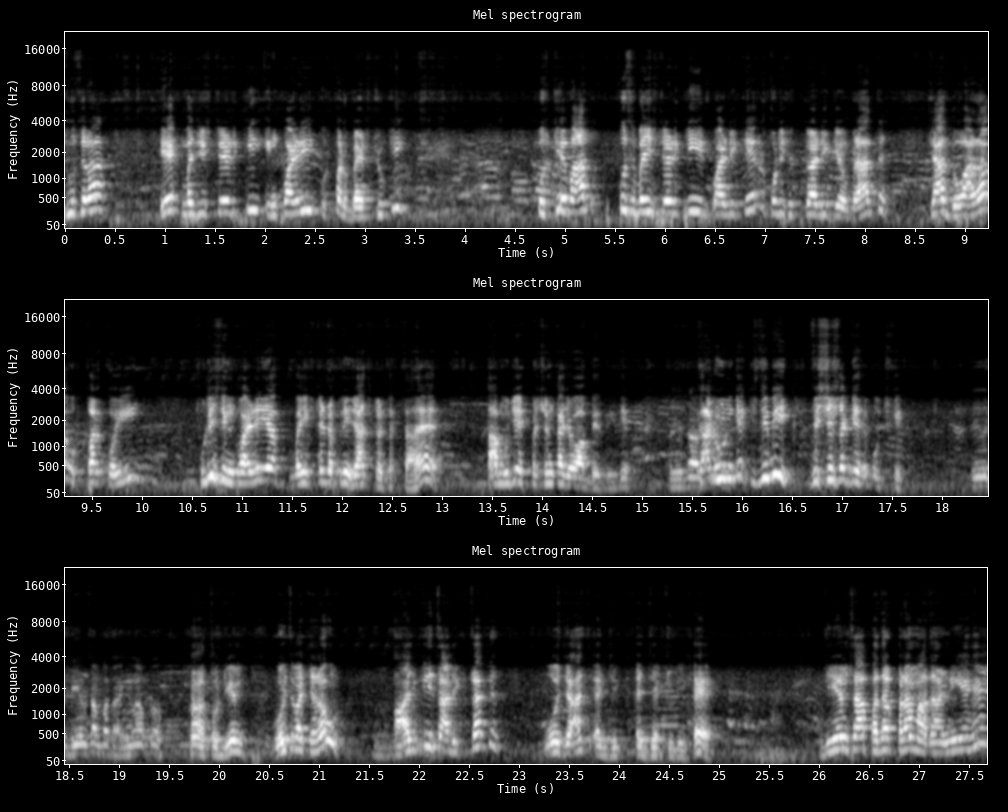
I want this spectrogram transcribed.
दूसरा एक मजिस्ट्रेट की इंक्वायरी उस पर बैठ चुकी। उसके बाद उस मजिस्ट्रेट की इंक्वायरी के और पुलिस इंक्वायरी के उपरांत क्या दोबारा उस पर कोई पुलिस इंक्वायरी या मजिस्ट्रेट अपनी जाँच कर सकता है? आप मुझे इस प्रश्न का जवाब दे दीजिए। तो तो कानून के किसी भी विशेषज्ञ से पूछ के। तो डीएम साहब बताएँगे ना आपको हाँ तो डीएम वही तो मैं कह रहा हूँ। आज की तारीख तक वो जाँच एग्जैक्टली है। डीएम साहब पद परम आदरणीय हैं।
